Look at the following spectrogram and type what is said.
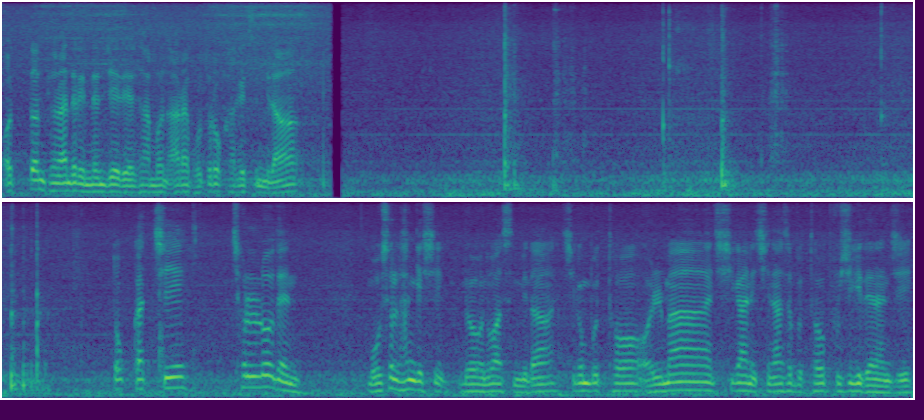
어떤 변화들이 있는지에 대해서 한번 알아보도록 하겠습니다. 똑같이 철로 된 못을 한 개씩 넣어 놓았습니다. 지금부터 얼마 시간이 지나서부터 부식이 되는지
